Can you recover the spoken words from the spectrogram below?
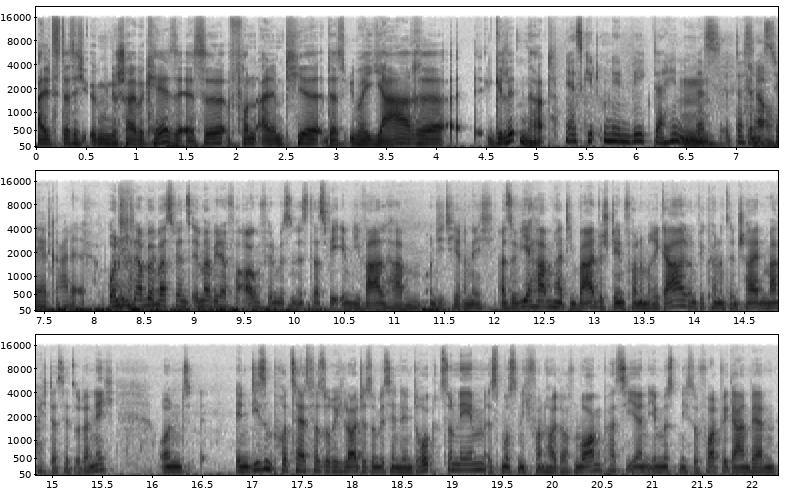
als dass ich irgendwie eine Scheibe Käse esse von einem Tier, das über Jahre gelitten hat. Ja, es geht um den Weg dahin. Mhm. Das, das Genau. hast du ja gerade. Und ich glaube, ne? was wir uns immer wieder vor Augen führen müssen, ist, dass wir eben die Wahl haben und die Tiere nicht. Also wir haben halt die Wahl, wir stehen vor einem Regal und wir können uns entscheiden, mache ich das jetzt oder nicht. Und in diesem Prozess versuche ich Leute so ein bisschen den Druck zu nehmen. Es muss nicht von heute auf morgen passieren, ihr müsst nicht sofort vegan werden,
